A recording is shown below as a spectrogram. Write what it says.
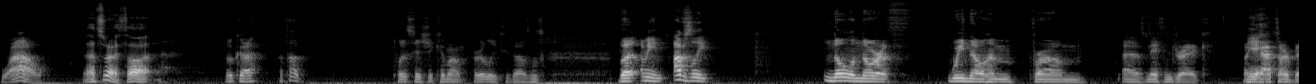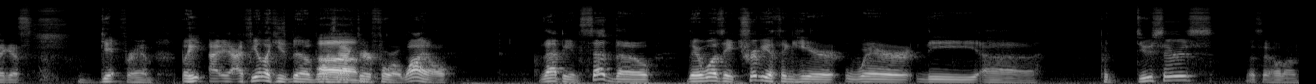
Wow. That's what I thought. Okay, I thought PlayStation came out early 2000s, but I mean, obviously, Nolan North, we know him from as Nathan Drake. Like Yeah. that's our biggest get for him. But he, I, I feel like he's been a voice Um, actor for a while. That being said, though, there was a trivia thing here where the uh, producers. Let's say, hold on.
